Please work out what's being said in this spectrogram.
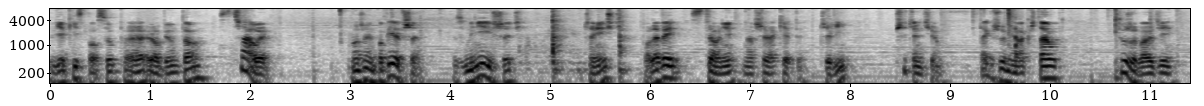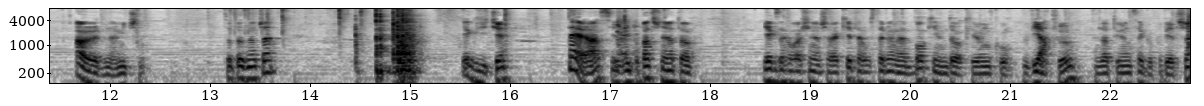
w jaki sposób e, robią to strzały. Możemy po pierwsze zmniejszyć część po lewej stronie naszej rakiety, czyli przyciąć ją, tak żeby miała kształt dużo bardziej aerodynamiczny. Co to oznacza? Jak widzicie, teraz, jeżeli popatrzę na to, jak zachowa się nasza rakieta ustawiona bokiem do kierunku wiatru, latującego powietrza,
